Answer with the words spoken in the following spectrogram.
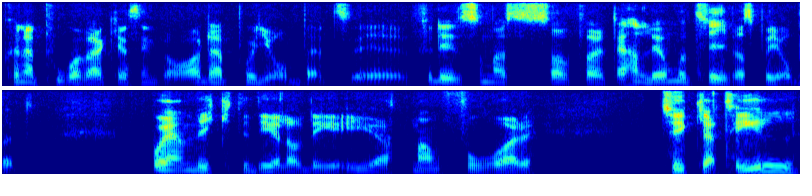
kunna påverka sin vardag på jobbet. Eh, för det är som jag sa förut, det handlar ju om att trivas på jobbet. Och en viktig del av det är ju att man får tycka till,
